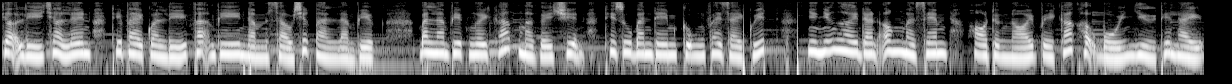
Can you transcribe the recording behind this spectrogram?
trợ lý trở lên thì phải quản lý phạm vi nằm sau chiếc bàn làm việc bạn làm việc người khác mà gây chuyện thì dù ban đêm cũng phải giải quyết. Nhìn những người đàn ông mà xem, họ thường nói với các hậu bối như thế này.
